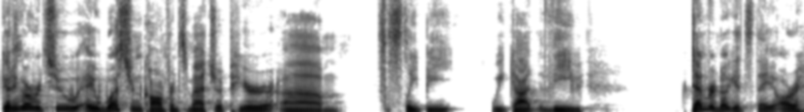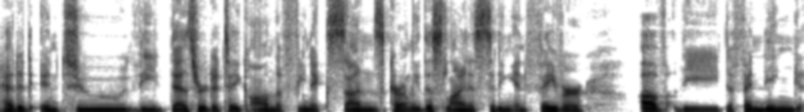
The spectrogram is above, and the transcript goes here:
Getting over to a Western Conference matchup here, um, Sleepy. We got the Denver Nuggets. They are headed into the desert to take on the Phoenix Suns. Currently, this line is sitting in favor of the defending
